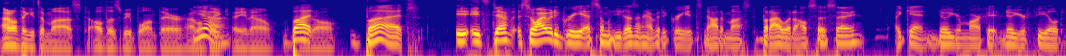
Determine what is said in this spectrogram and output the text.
I don't think it's a must. I'll just be blunt there. I don't Yeah. think, you know, But at all. but it's def. So I would agree as someone who doesn't have a degree, it's not a must. But I would also say again, know your market, know your field,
